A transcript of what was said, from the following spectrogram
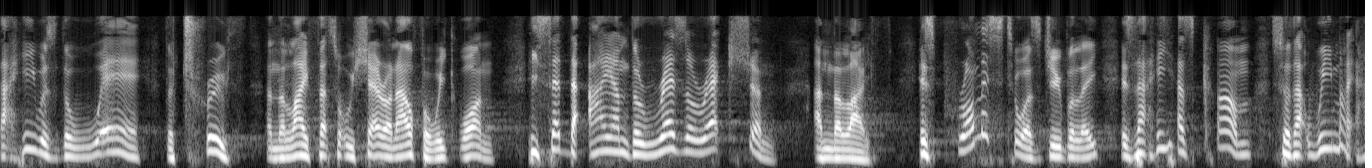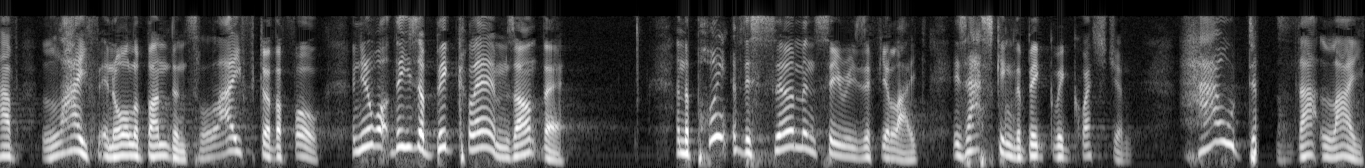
that he was the way, the truth, and the life. That's what we share on Alpha week one. He said that I am the resurrection and the life. His promise to us, Jubilee, is that he has come so that we might have life in all abundance, life to the full. And you know what? These are big claims, aren't they? And the point of this sermon series, if you like, is asking the big, big question How does that life,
